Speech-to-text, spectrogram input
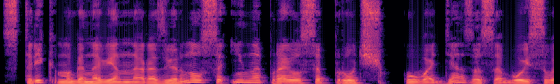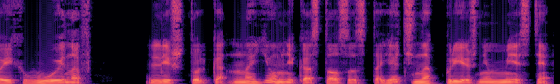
старик мгновенно развернулся и направился прочь, уводя за собой своих воинов. Лишь только наемник остался стоять на прежнем месте.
